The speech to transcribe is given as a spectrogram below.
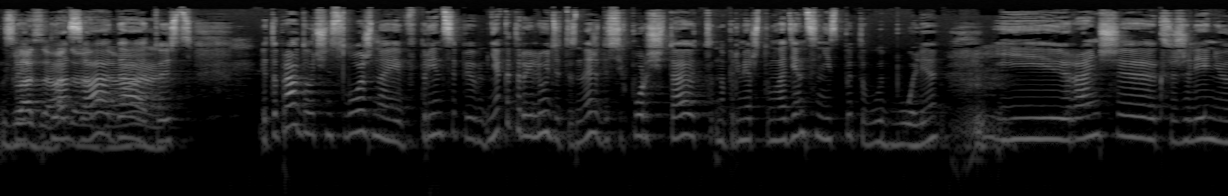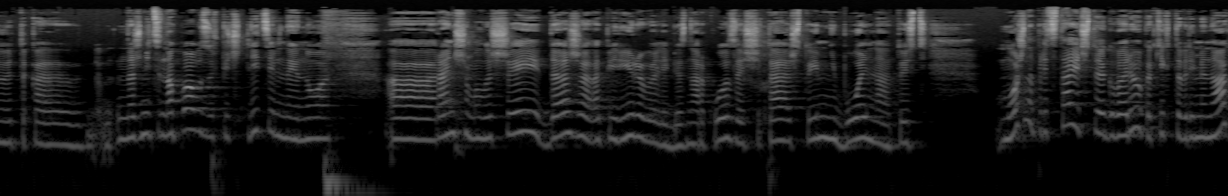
глаза. Глаза, да, да. да. То есть это правда очень сложно, и в принципе некоторые люди, ты знаешь, до сих пор считают, например, что младенцы не испытывают боли. И раньше, к сожалению, такая... Нажмите на паузу, впечатлительные, но раньше малышей даже оперировали без наркоза, считая, что им не больно. То есть можно представить, что я говорю о каких-то временах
